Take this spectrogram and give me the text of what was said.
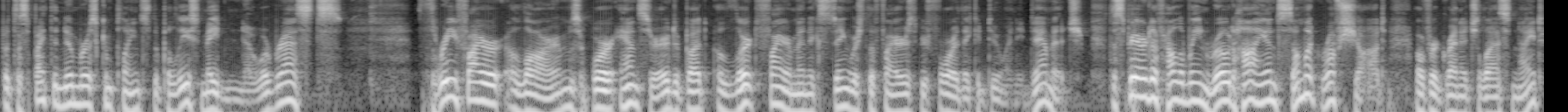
but despite the numerous complaints, the police made no arrests. Three fire alarms were answered, but alert firemen extinguished the fires before they could do any damage. The spirit of Halloween rode high and somewhat roughshod over Greenwich last night.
